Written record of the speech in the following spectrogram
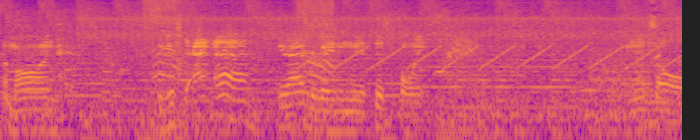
Come on. Just ah ah. You're aggravating me at this point. And that's all.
